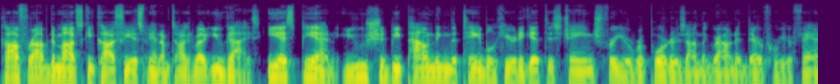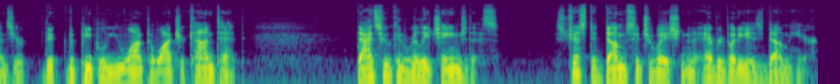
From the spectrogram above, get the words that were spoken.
Cough Rob Demovsky, Cough ESPN. I'm talking about you guys. ESPN, you should be pounding the table here to get this change for your reporters on the ground and therefore your fans, your the, the people you want to watch your content. That's who can really change this. It's just a dumb situation, and everybody is dumb here.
